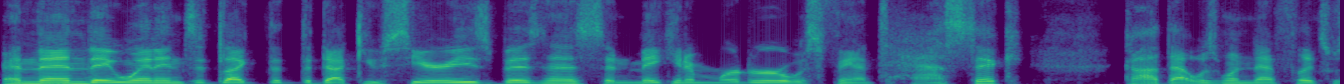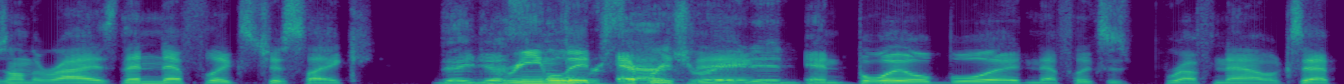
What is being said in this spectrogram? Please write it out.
And then they went into like the, the docu series business and making a murderer was fantastic. God, that was when Netflix was on the rise. Then Netflix just like They just greenlit everything. And boy, oh boy, Netflix is rough now, except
